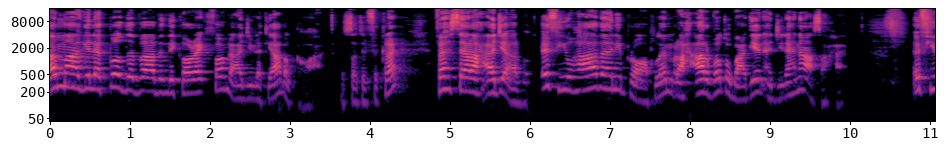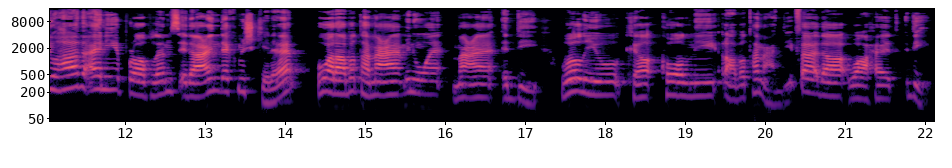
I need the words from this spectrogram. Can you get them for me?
أما أقول لك put verb in the correct form راح أجيب لك إياها بالقواعد. وصلت الفكرة؟ فهسه راح أجي أربط. If you have any problem راح أربط وبعدين أجي لهنا أصحح. If you have any problems إذا عندك مشكلة هو رابطها مع من هو؟ مع الدي. Will you call me? رابطها مع الدي فذا واحد دي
